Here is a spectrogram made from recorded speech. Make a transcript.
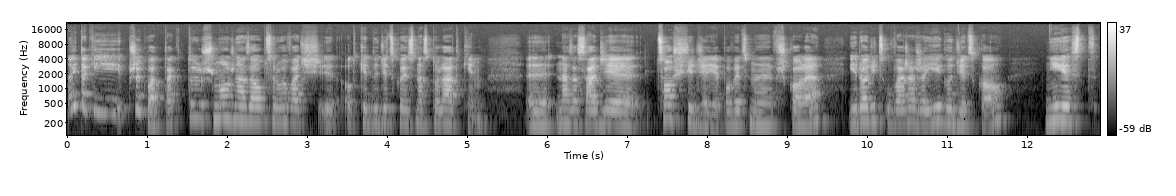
No i taki przykład, tak? To już można zaobserwować y, od kiedy dziecko jest nastolatkiem. Y, na zasadzie coś się dzieje, powiedzmy w szkole, i rodzic uważa, że jego dziecko nie jest,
